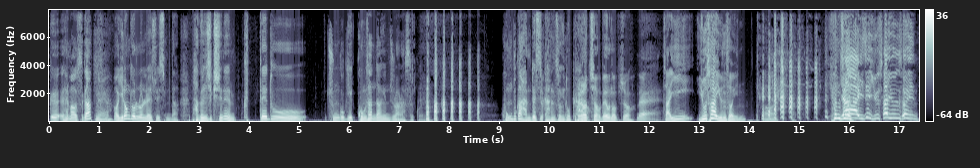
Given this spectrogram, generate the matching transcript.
그 헬마우스가 네. 어, 이런 결론을 낼 수 있습니다. 박은식 씨는 그때도 중국이 공산당인 줄 알았을 거예요. 공부가 안 됐을 가능성이 높아요. 그렇죠. 매우 높죠. 네. 자, 이 유사 윤서인 어, 현재 야 이제 유사 윤서인.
